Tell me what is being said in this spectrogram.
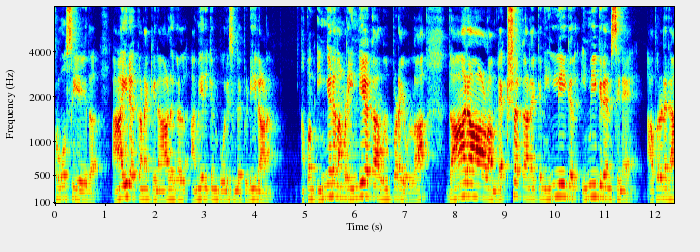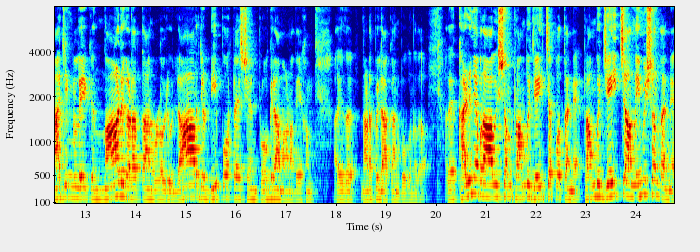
ക്രോസ് ചെയ്ത് ആയിരക്കണക്കിന് ആളുകൾ അമേരിക്കൻ പോലീസിന്റെ പിടിയിലാണ്. അപ്പം ഇങ്ങനെ നമ്മുടെ ഇന്ത്യക്കാർ ഉൾപ്പെടെയുള്ള ധാരാളം ലക്ഷക്കണക്കിന് ഇല്ലീഗൽ ഇമിഗ്രൻസിനെ അവരുടെ രാജ്യങ്ങളിലേക്ക് നാട് കടത്താനുള്ള ഒരു ലാർജ് ഡീപ്പോർട്ടേഷൻ പ്രോഗ്രാമാണ് അദ്ദേഹം അതായത് നടപ്പിലാക്കാൻ പോകുന്നത്. അതായത് കഴിഞ്ഞ പ്രാവശ്യം ട്രംപ് ജയിച്ചപ്പോൾ തന്നെ ട്രംപ് ജയിച്ച നിമിഷം തന്നെ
